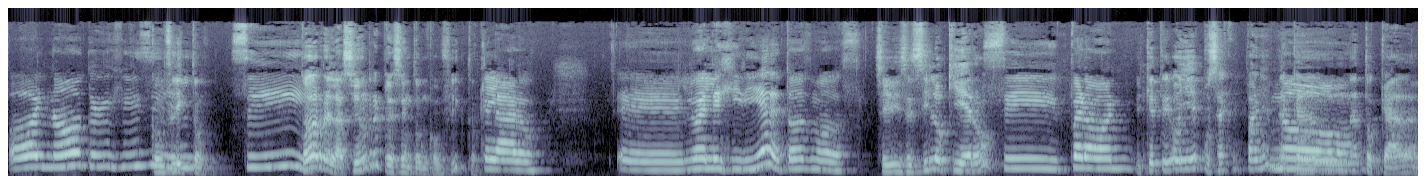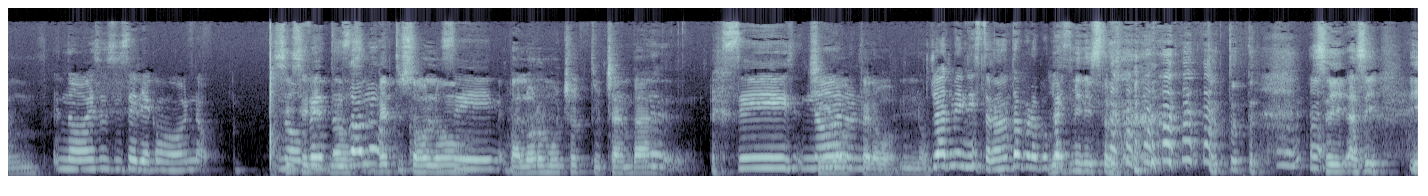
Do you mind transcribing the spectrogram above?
Ay, no, qué difícil. Conflicto. Sí. Toda relación representa un conflicto. Claro. Eh, lo elegiría de todos modos. Si dices, sí lo quiero, Sí, pero y que te, oye, pues acompáñame No. acá una tocada, un... no, eso sí sería como, no. Sí, no, sería- ve tú no, solo. ve tú solo, Sí. valoro mucho tu chamba, Sí, no, chido, no, pero no. Yo administro, no te Yo preocupes. administro. Tú, tú. Sí, así. Y,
